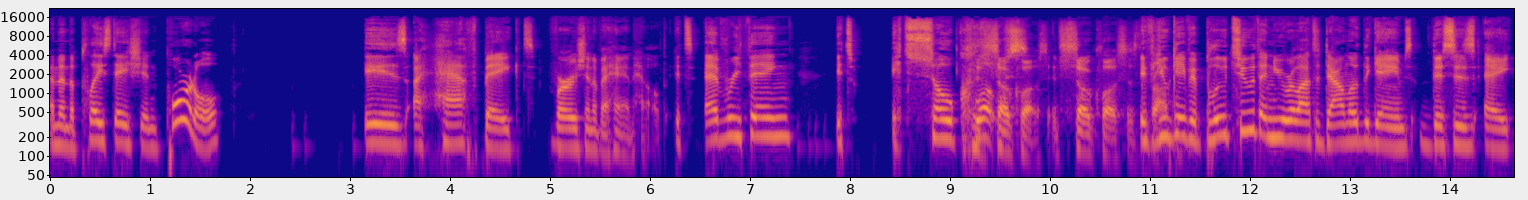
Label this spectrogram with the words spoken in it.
And then the PlayStation Portal is a half baked version of a handheld. It's everything. It's it's so close. It's so close. It's so close. If you gave it Bluetooth and you were allowed to download the games, this is a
